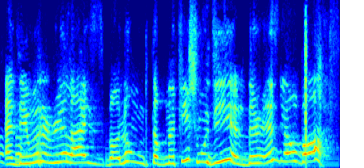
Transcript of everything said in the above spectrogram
and they wouldn't realize بقول لهم طب ما فيش مدير there is no boss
